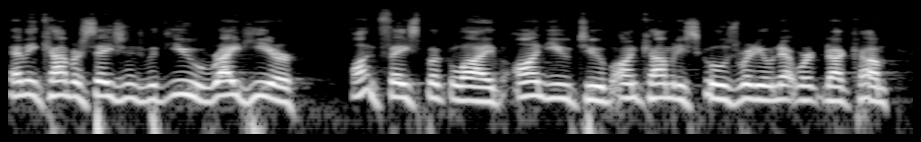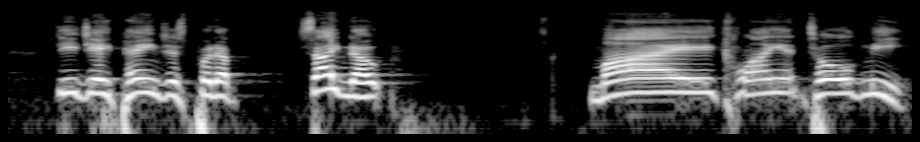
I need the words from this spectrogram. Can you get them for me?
having conversations with you right here on Facebook Live, on YouTube, on ComedySchoolsRadioNetwork.com. DJ Payne just put up, side note, my client told me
